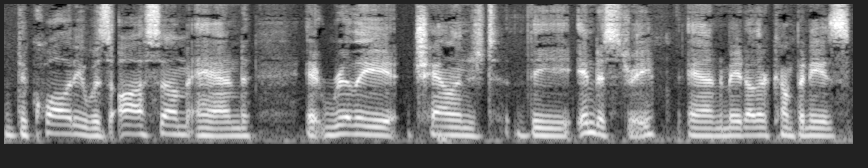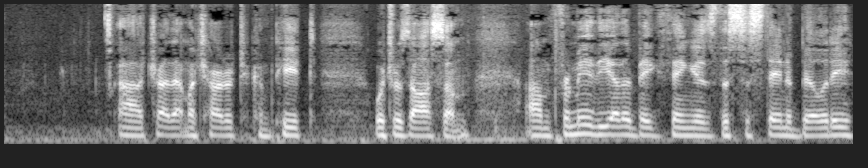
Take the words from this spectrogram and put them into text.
the quality was awesome and it really challenged the industry and made other companies uh, try that much harder to compete, which was awesome. Um, for me, the other big thing is the sustainability.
